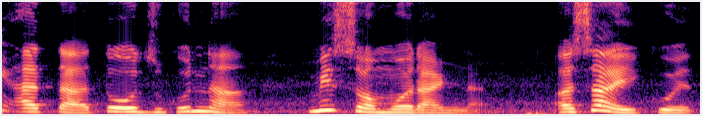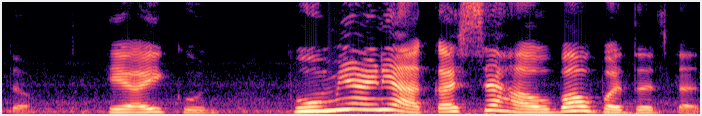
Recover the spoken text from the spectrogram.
आता तोच गुन्हा मी समोर आणणार. असं ऐकू येतं. हे ऐकून भूमी आणि आकाशचे हावभाव बदलतात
